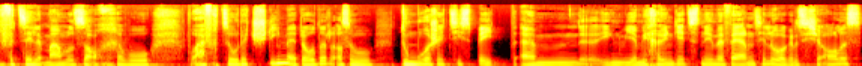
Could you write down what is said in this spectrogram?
äh, erzählen manchmal Sachen, wo, wo einfach so nicht stimmen, oder? Also du musst jetzt ins Bett, ähm, irgendwie, wir können jetzt nicht mehr Fernsehen schauen. Das ist ja alles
